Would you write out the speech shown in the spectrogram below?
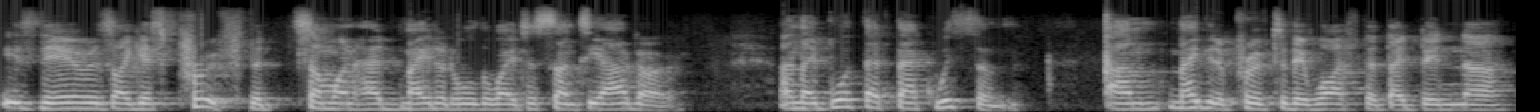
is there as, I guess, proof that someone had made it all the way to Santiago. And they brought that back with them, um, maybe to prove to their wife that they'd been uh,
